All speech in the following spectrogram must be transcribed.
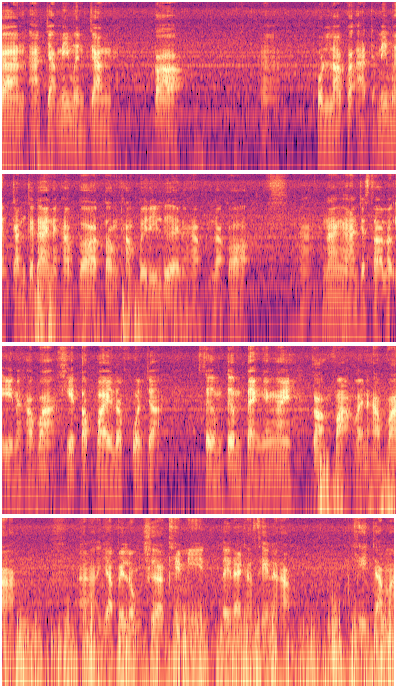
การณ์อาจจะไม่เหมือนกัน ก็ผลลัพธ์ก็อาจจะไม่เหมือนกันก็ได้นะครับ ก็ต้องทำไปเรื่อยๆนะครับ แล้วก็ หน้างานจะสอนเราเองนะครับ ว่าเคสต่อไปเราควรจะเสริมเติมแต่งยังไง ก็ฝากไว้นะครับว่าออย่าไปหลงเชื่อเคมีใด ๆ ทั้งสิ้นนะครับ ที่จะมา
